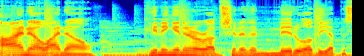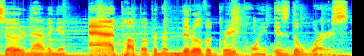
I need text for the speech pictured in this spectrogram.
I know, I know. Getting an interruption in the middle of the episode and having an ad pop up in the middle of a great point is the worst.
